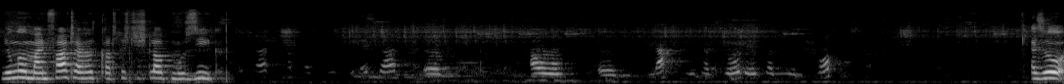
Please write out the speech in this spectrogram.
Junge, mein Vater hört gerade richtig laut Musik. Also,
